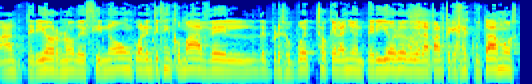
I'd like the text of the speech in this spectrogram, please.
anterior, ¿no? De decir, no, un 45 más del, presupuesto que el año anterior de la parte que ejecutamos.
